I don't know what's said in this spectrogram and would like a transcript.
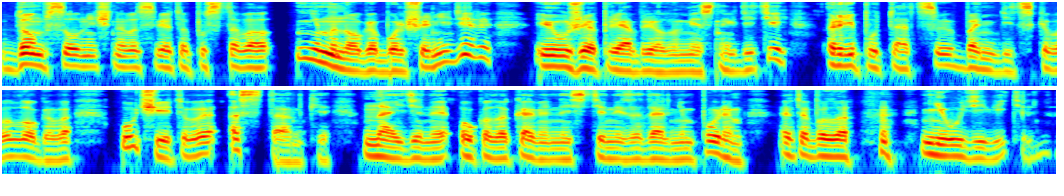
Дом солнечного света пустовал немного больше недели и уже приобрел у местных детей репутацию бандитского логова, учитывая останки, найденные около каменной стены за дальним полем. Это было ха, неудивительно.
